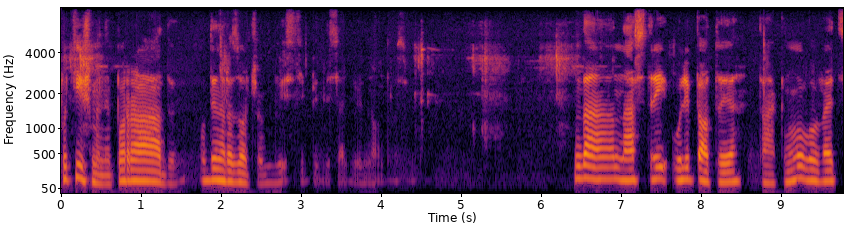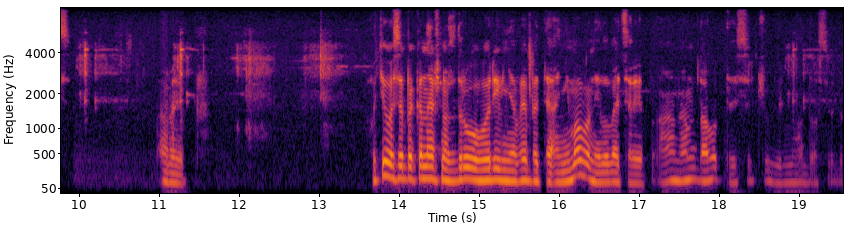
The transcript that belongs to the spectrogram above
Потіш мене, порадуй. Один разочок 250 вільного. Да, настрій уліпетує. Так, ну ловець риб. Хотілося б, звісно, з другого рівня вибити анімований ловець риб, а нам дало тисячу вільного досвіду.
